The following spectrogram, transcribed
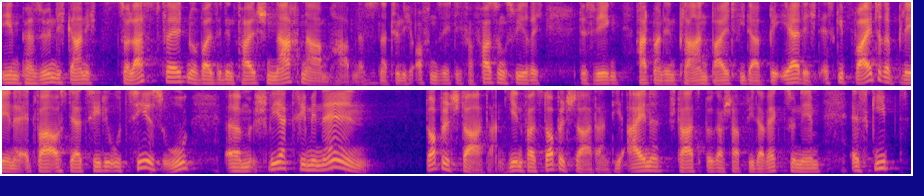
denen persönlich gar nichts zur Last fällt, nur weil sie den falschen Nachnamen haben. Das ist natürlich offensichtlich verfassungswidrig. Deswegen hat man den Plan bald wieder beerdigt. Es gibt weitere Pläne, etwa aus der CDU-CSU, ähm, schwer kriminellen Doppelstaatern, jedenfalls Doppelstaatern, die eine Staatsbürgerschaft wieder wegzunehmen. Es gibt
